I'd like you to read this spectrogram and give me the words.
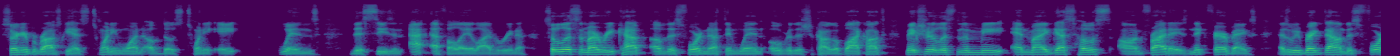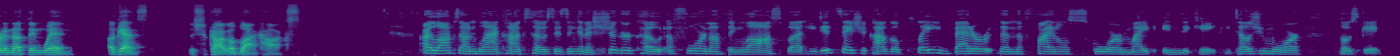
Sergei Bobrovsky has 21 of those 28 wins this season at FLA Live Arena. So to listen to my recap of this 4 0 win over the Chicago Blackhawks, make sure to listen to me and my guest host on Fridays, Nick Fairbanks, as we break down this 4 0 win against the Chicago Blackhawks. Our Locked On Blackhawks host isn't going to sugarcoat a 4 0 loss, but he did say Chicago played better than the final score might indicate. He tells you more post game.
